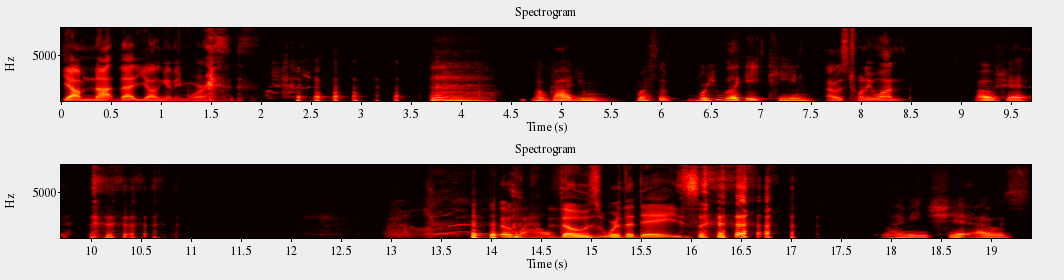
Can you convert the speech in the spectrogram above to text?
Yeah, I'm not that young anymore. oh God, you must have. Were you like 18? I was 21. Oh shit. Tho- wow. Those were the days. I mean, shit. I was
